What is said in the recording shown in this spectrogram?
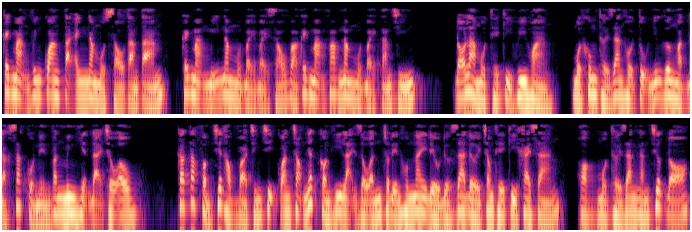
cách mạng vinh quang tại Anh năm 1688, cách mạng Mỹ năm 1776 và cách mạng Pháp năm 1789. Đó là một thế kỷ huy hoàng, một khung thời gian hội tụ những gương mặt đặc sắc của nền văn minh hiện đại châu Âu. Các tác phẩm triết học và chính trị quan trọng nhất còn ghi lại dấu ấn cho đến hôm nay đều được ra đời trong thế kỷ khai sáng, hoặc một thời gian ngắn trước đó.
